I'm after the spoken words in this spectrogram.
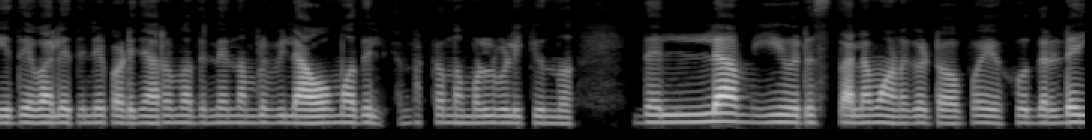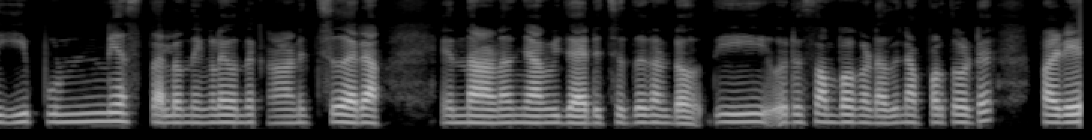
ഈ ദേവാലയത്തിന്റെ പടിഞ്ഞാറൻ മതിലിനെ നമ്മൾ വിലാവ് മതിൽ എന്നൊക്കെ നമ്മൾ വിളിക്കുന്നു. ഇതെല്ലാം ഈ ഒരു സ്ഥലമാണ് കേട്ടോ. അപ്പോൾ യഹൂദരുടെ ഈ പുണ്യ സ്ഥലം നിങ്ങളെ ഒന്ന് കാണിച്ചു തരാം. എന്നാണ് ഞാൻ വിചാരിച്ചത് കണ്ടോ? ഈ ഒരു സംഭവം കണ്ടോ? അതിനപ്പുറത്തോട്ട് പഴയ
